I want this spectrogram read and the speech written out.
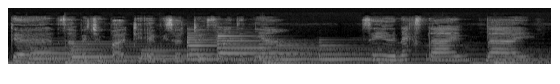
Dan sampai jumpa di episode selanjutnya. See you next time. Bye.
